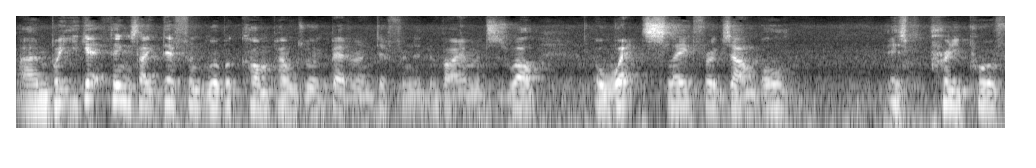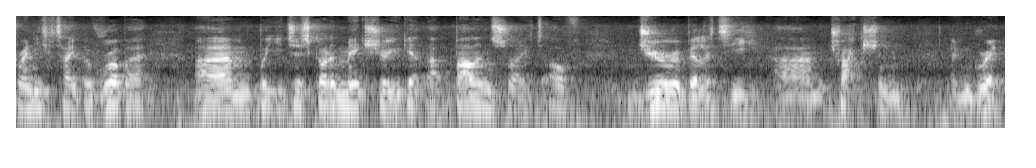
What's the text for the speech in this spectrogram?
Um, but you get things like different rubber compounds work better in different environments as well. A wet slate for example is pretty poor for any type of rubber um, but you just got to make sure you get that balance right of durability um, traction and grip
